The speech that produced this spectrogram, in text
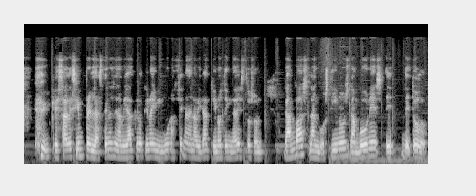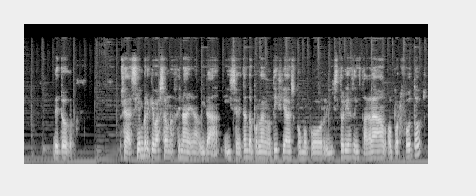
que sale siempre en las cenas de Navidad, creo que no hay ninguna cena de Navidad que no tenga esto, son gambas, langostinos, gambones, eh, de todo, de todo. O sea, siempre que vas a una cena de Navidad, y se ve tanto por las noticias como por historias de Instagram o por fotos,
